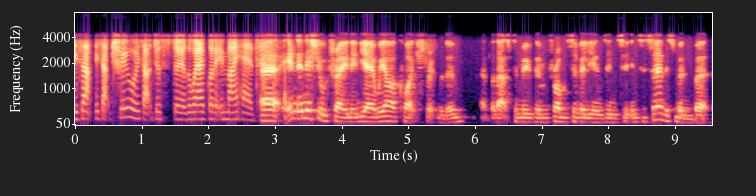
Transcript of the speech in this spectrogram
Is that is that true, or is that just uh, the way I've got it in my head? Uh, in initial training, yeah, we are quite strict with them, uh, but that's to move them from civilians into into servicemen. But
